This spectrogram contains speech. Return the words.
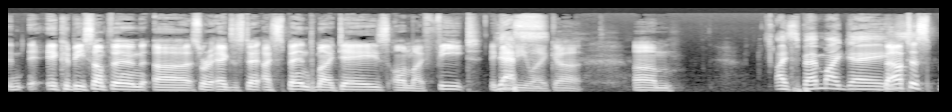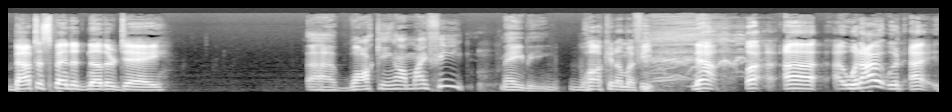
It, could be something uh, sort of existent. I spend my days on my feet. It could be like uh, um, I spend my days About to about to spend another day uh, walking on my feet. Maybe walking on my feet. now, uh, uh, what I would, I,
